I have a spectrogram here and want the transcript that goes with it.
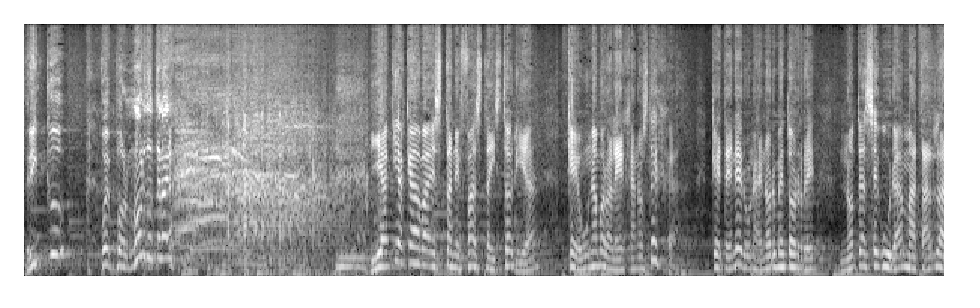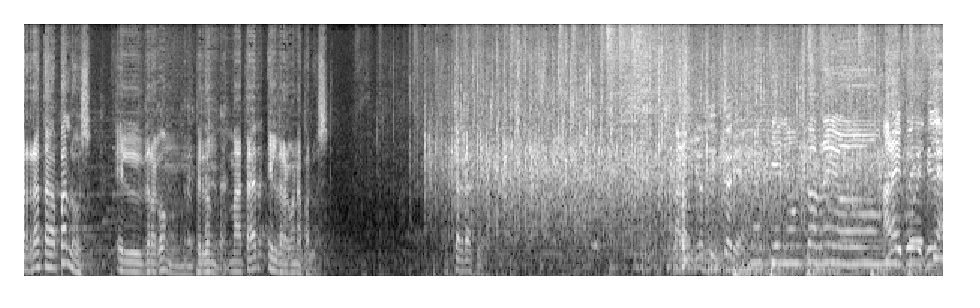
¿Brinco? Pues por mordo te la... Y aquí acaba esta nefasta historia que una moraleja nos deja, que tener una enorme torre no te asegura matar la rata a palos, el dragón, perdón, matar el dragón a palos. Muchas gracias. Maravillosa historia. Tiene un torreón. Ahora hay publicidad.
